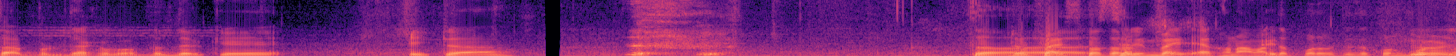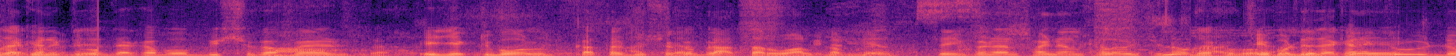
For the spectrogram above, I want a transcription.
তারপর দেখাবো আপনাদেরকে এটা তো প্রাইস কত সেলিম ভাই এখন আমাদের পরবর্তীতে কোন বল দেখেন একটি দেখাবো বিশ্বকাপের এই যে একটি বল কাতার বিশ্বকাপের Qatar World Cup semifinal final খেলা হয়েছিল। এই বলটি দেখেন একটু একটু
